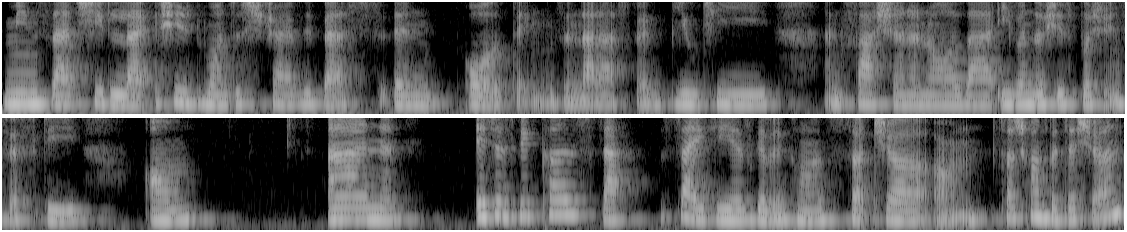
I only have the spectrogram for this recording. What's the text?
means that she'd like she'd want to strive the best in all things in that aspect beauty and fashion and all that even though she's pushing 50 um and it is because that psyche is giving her such a um such competition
